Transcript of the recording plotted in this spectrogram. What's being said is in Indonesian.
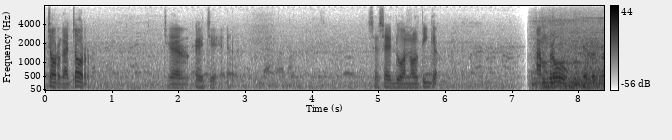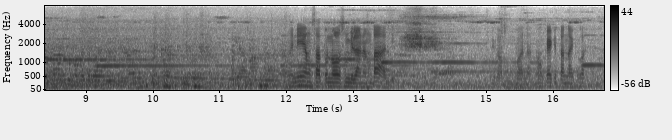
Gacor, gacor. JR, eh JR. CC 203. Ambro. Ini yang 109 yang tadi. Di Kampung Bandan. Oke, kita naik lah.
